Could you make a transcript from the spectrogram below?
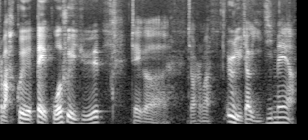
是吧？贵被国税局这个叫什么？日语叫乙基妹啊，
